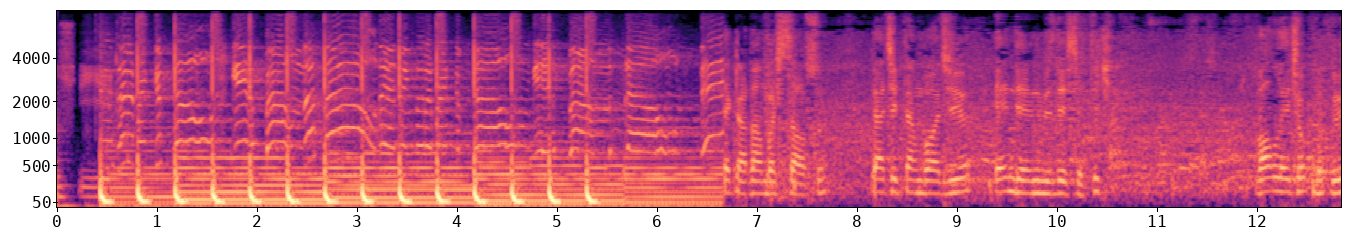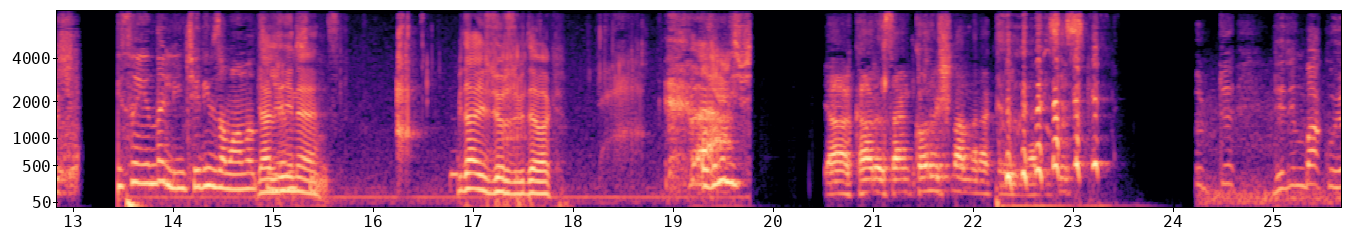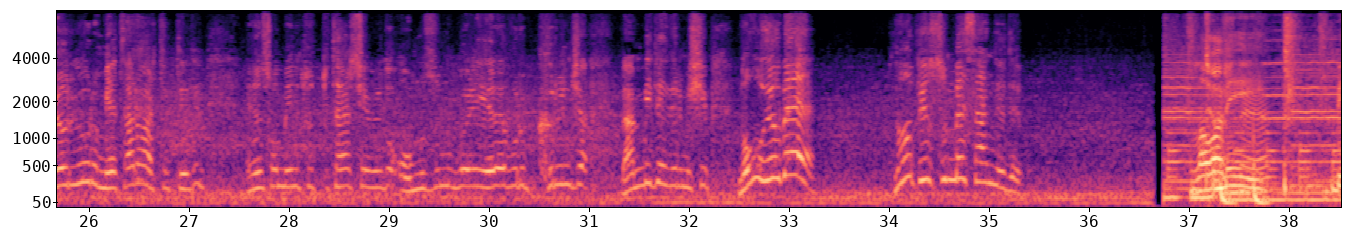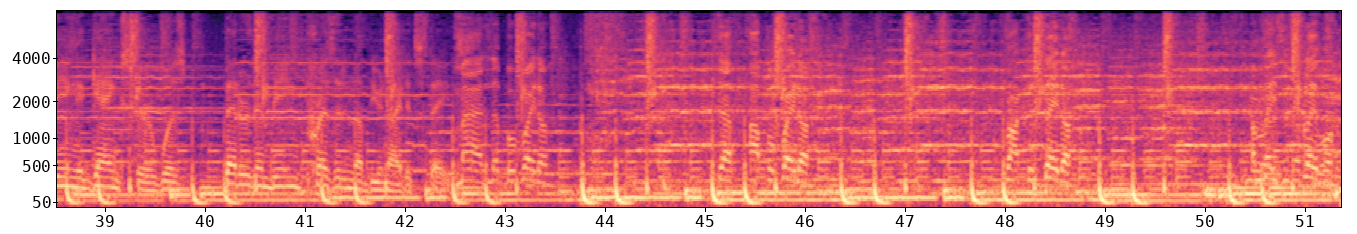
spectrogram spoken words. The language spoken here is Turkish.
Sus iyi. Tekrardan başı sağ olsun. Gerçekten bu acıyı en derinimizde hissettik. Vallahi çok mutluyuz. Mayıs ayında linç yediğim zaman hatırlıyor Geldi yine. musunuz? Bir daha izliyoruz bir de bak. O zaman hiçbir Ya karı sen konuşma amına koyayım ya. Sus. Dedim bak uyarıyorum yeter artık dedim. En son beni tuttu ters çevirdi. Omuzumu böyle yere vurup kırınca ben bir delirmişim. Ne oluyor be? Ne yapıyorsun be sen dedim. Lavaş To ne me, ya? being a gangster was better than being president of the United States. Mad liberator, death operator, rock the data, amazing flavor.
